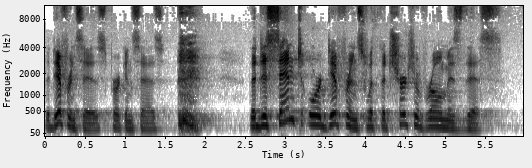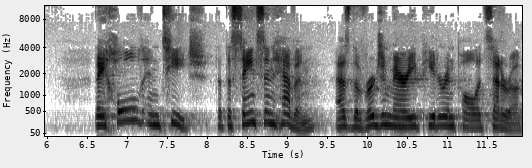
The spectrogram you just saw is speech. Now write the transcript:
the difference is, Perkins says, the dissent or difference with the Church of Rome is this they hold and teach that the saints in heaven, as the Virgin Mary, Peter, and Paul, etc.,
